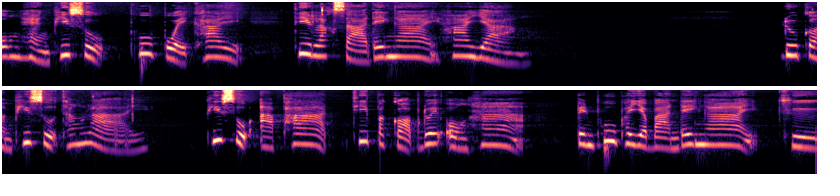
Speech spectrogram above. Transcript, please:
องค์แห่งพิสุผู้ป่วยไข้ที่รักษาได้ง่ายห้าอย่าง ดูก่อนพิสุทั้งหลาย พิสุอาพาธ ที่ประกอบด้วยองค์ห้าเป็นผู้พยาบาลได้ง่าย คือ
